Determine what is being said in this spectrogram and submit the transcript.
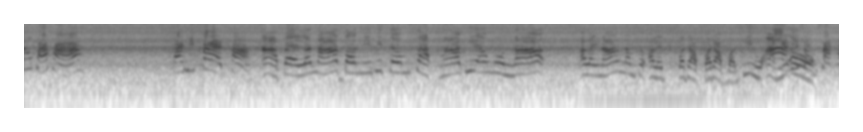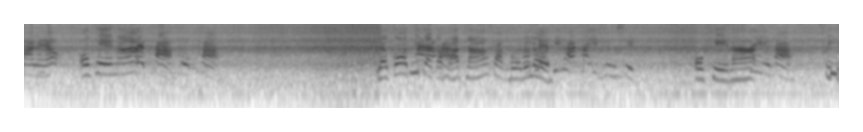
ลูกค้าค่ะไปที่แปดค่ะ อะแปดแล้วนะ ตอนนี้พี่เจิมศักดิ์นะพี่องุ่นนะ อะไรนะนำอะไรประดับประดับบัตรพี่หนูอ่านไม่อพี่อสกมศักดิ์มาแล้วโอเคนะ เจ็ดค่ะหกค่ะ แล้วก็พี่จักรพัฒนะ ฝากเบอร์ได้เลโอยคพี่ทัศน์มาอีกหนึ่งสิทธิ์โอเคนะสี่ค่ะสี่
